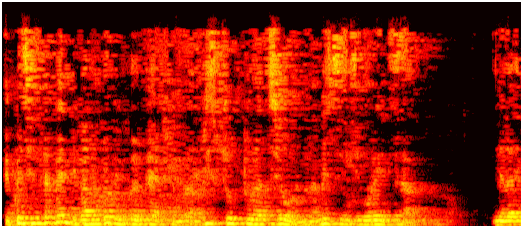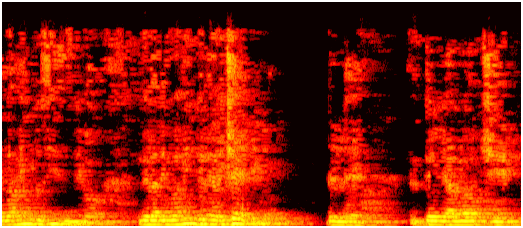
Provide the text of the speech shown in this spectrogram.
E questi interventi vanno proprio in quel verso, nella ristrutturazione, nella messa in sicurezza, nell'adeguamento sismico, nell'adeguamento energetico delle, degli alloggi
